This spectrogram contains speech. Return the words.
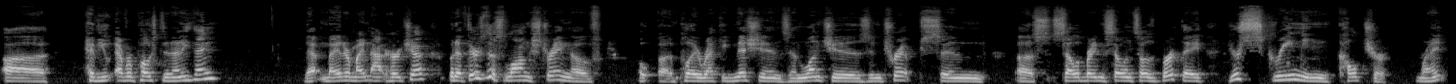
Uh, have you ever posted anything? That might or might not hurt you. But if there's this long string of uh, employee recognitions and lunches and trips and uh, celebrating so and so's birthday, you're screaming culture, right?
